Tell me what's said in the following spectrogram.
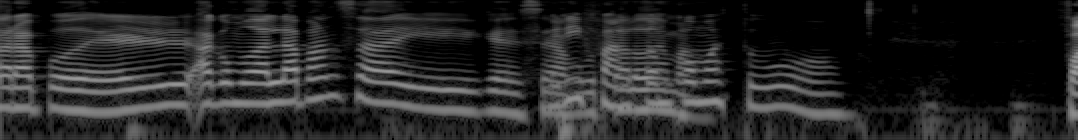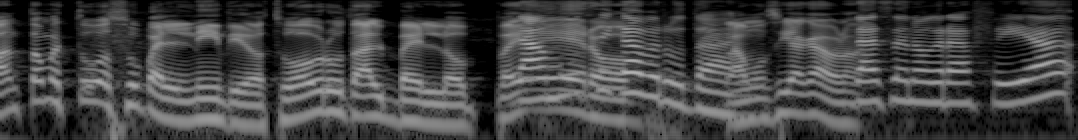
Para poder acomodar la panza y que se ajuste a lo Phantom, demás. ¿cómo estuvo? Phantom estuvo súper nítido, estuvo brutal verlo, pero. la música brutal. La música cabrón. La escenografía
